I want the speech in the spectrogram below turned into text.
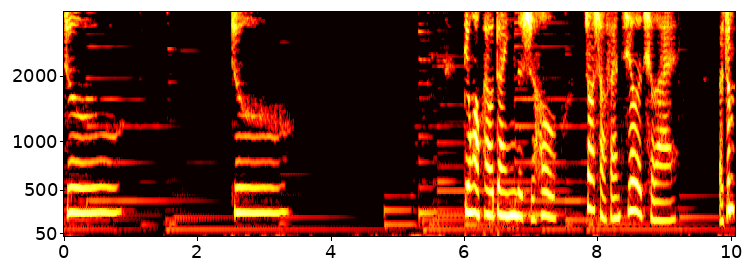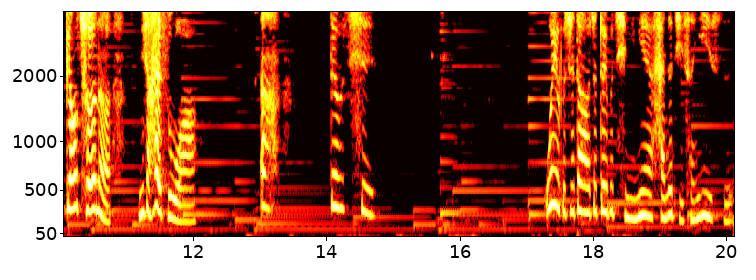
嘟嘟，电话快要断音的时候，赵小凡接了起来：“哎真飙车呢！你想害死我啊？”啊，对不起。我也不知道这对不起里面含着几层意思。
